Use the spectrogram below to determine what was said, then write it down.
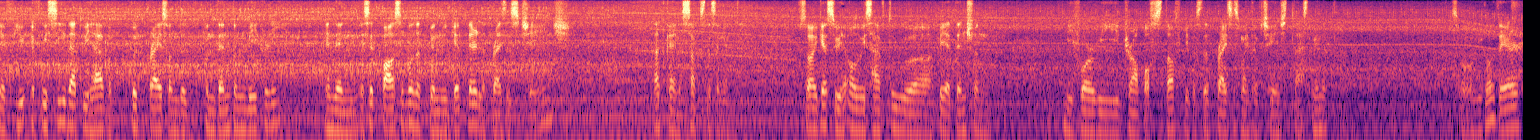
if you if we see that we have a good price on the on Denton Bakery, and then is it possible that when we get there the prices change? That kind of sucks, doesn't it? So I guess we always have to uh, pay attention before we drop off stuff because the prices might have changed last minute. So we go there.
